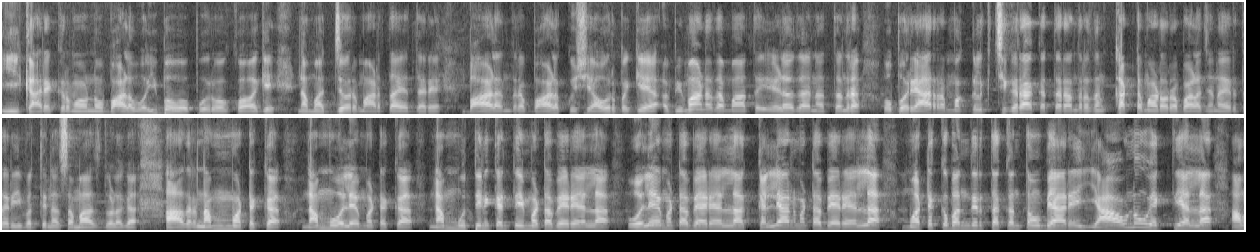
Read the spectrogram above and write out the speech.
ಈ ಕಾರ್ಯಕ್ರಮವನ್ನು ಭಾಳ ವೈಭವಪೂರ್ವಕವಾಗಿ ನಮ್ಮ ಅಜ್ಜವರು ಮಾಡ್ತಾ ಇದ್ದಾರೆ. ಭಾಳ ಅಂದ್ರೆ ಭಾಳ ಖುಷಿ. ಅವ್ರ ಬಗ್ಗೆ ಅಭಿಮಾನದ ಮಾತು ಹೇಳೋದನ್ನತ್ತಂದ್ರೆ ಒಬ್ಬರು ಯಾರ ಮಗ್ಳಿಗೆ ಚಿಗರಾಕತ್ತಾರ ಅಂದ್ರೆ ಅದನ್ನು ಕಟ್ ಮಾಡೋರು ಭಾಳ ಜನ ಇರ್ತಾರೆ ಇವತ್ತಿನ ಸಮಾಜದೊಳಗೆ. ಆದ್ರೆ ನಮ್ಮ ಮಠಕ್ಕೆ, ನಮ್ಮ ಒಲೆ ಮಠಕ್ಕೆ, ನಮ್ಮ ಮುತ್ತಿನಕಂತಿ ಮಠ ಬೇರೆ ಅಲ್ಲ, ಒಲೆ ಮಠ ಬೇರೆ ಅಲ್ಲ, ಕಲ್ಯಾಣ ಮಠ ಬೇರೆ ಅಲ್ಲ, ಮಠಕ್ಕೆ ಬಂದಿರ್ತಕ್ಕಂಥವ್ ಬೇರೆ ಯಾವನೂ ವ್ಯಕ್ತಿ ಅಲ್ಲ. ಅವ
